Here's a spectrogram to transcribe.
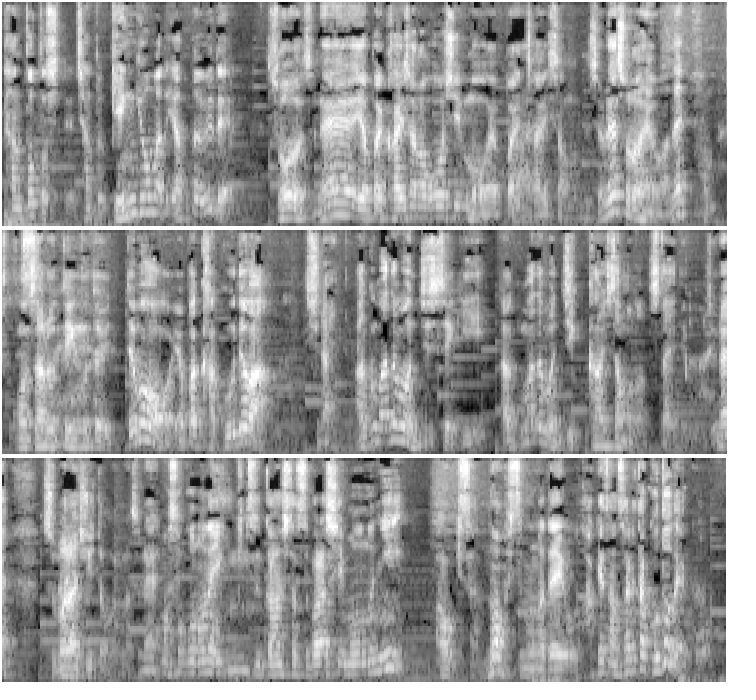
担当として、ちゃんと現業までやった上で、そうですね。やっぱり会社の方針もやっぱり大したもんですよね、その辺はね。ねコンサルティングといっても、やっぱり架空ではしない。あくまでも実績、あくまでも実感したものを伝えていくっていうね、素晴らしいと思いますねま。あ、そこのね、一気通貫した素晴らしいものに、青木さんの質問型英語が掛け算されたことで、こう、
